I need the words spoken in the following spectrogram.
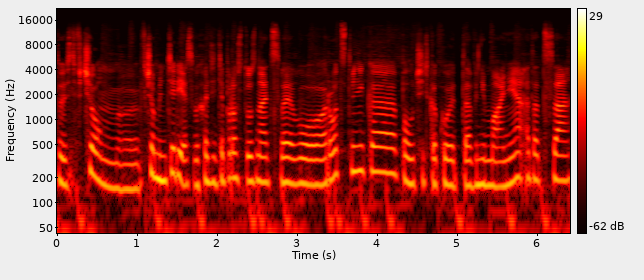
То есть в чем, э, в чем интерес? Вы хотите просто узнать своего родственника, получить какое-то внимание от отца?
